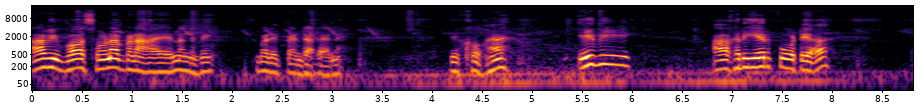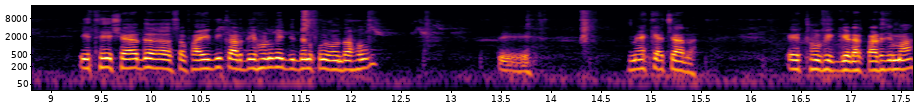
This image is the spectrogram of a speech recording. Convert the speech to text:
ਆ ਵੀ ਬਹੁਤ ਸੋਹਣਾ ਬਣਾਇਆ ਇਹਨਾਂ ਨੇ ਵੀ, ਬੜੇ ਪਿੰਡ ਵਾਲਿਆਂ ਨੇ। ਦੇਖੋ, ਹੈ, ਇਹ ਵੀ ਆਖਰੀ 에ਅਰਪੋਰਟ ਆ। ਇੱਥੇ ਸ਼ਾਇਦ ਸਫ਼ਾਈ ਵੀ ਕਰਦੇ ਹੋਣਗੇ ਜਿੱਦਣ ਕੋਈ ਆਉਂਦਾ ਹੋਊ। ਤੇ ਮੈਂ ਕਿਹਾ ਚੱਲ, ਇੱਥੋਂ ਵੀ ਗੇੜਾ ਕੱਢ ਜਮਾ।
